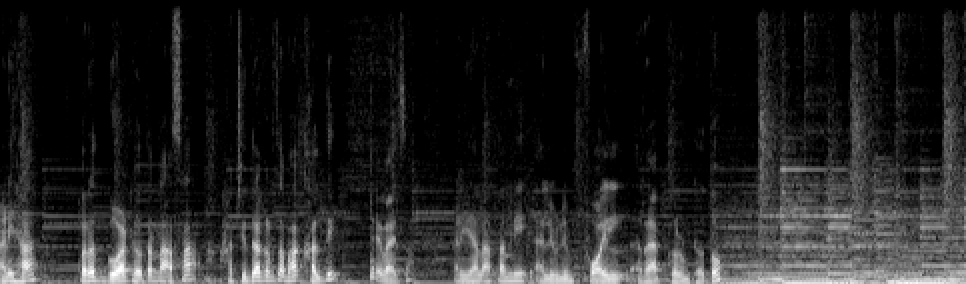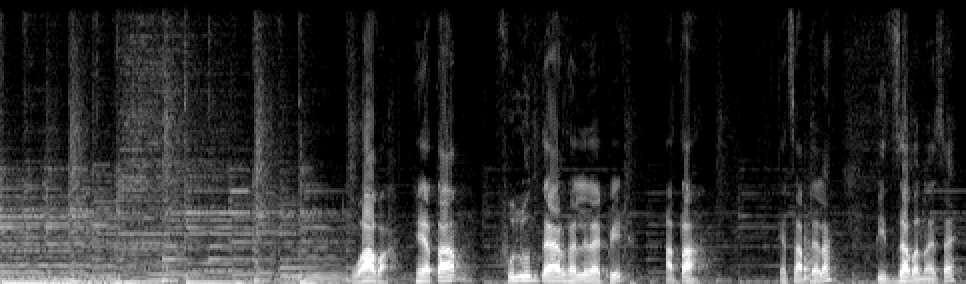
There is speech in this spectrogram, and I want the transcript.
आणि हा परत गोळा ठेवताना असा हा छिद्राकडचा भाग खालती ठेवायचा. आणि याला आता मी ॲल्युमिनियम फॉईल रॅप करून ठेवतो. वा वा. हे आता फुलून तयार झालेलं आहे पीठ. आता याचा आपल्याला पिझ्झा बनवायचा आहे.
